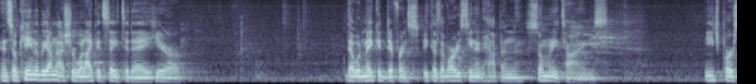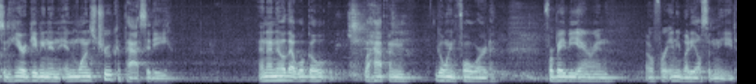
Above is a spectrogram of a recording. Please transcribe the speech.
And so, candidly, I'm not sure what I could say today here that would make a difference because I've already seen it happen so many times each person here giving in, in one's true capacity. And I know that will go will happen going forward for baby Erin or for anybody else in need.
